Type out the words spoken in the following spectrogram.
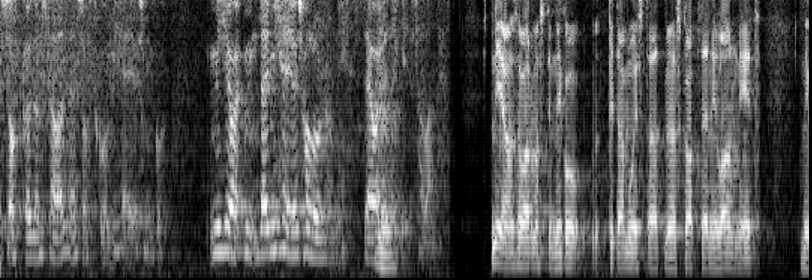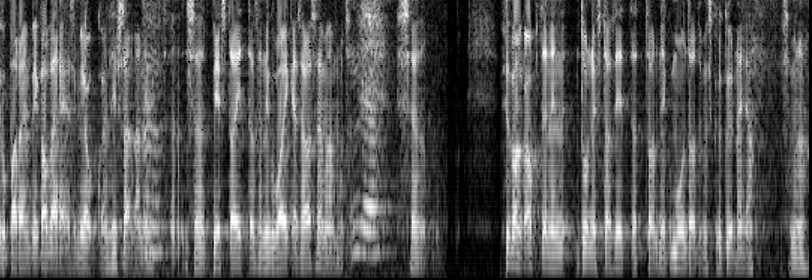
sotkautunut sellaiseen sotkuun, mihin ei olisi, niin kuin, mihin, tai mihin ei olisi halunnut, niin se on mm. jotenkin sellainen. Niin on se varmasti niin kuin pitää muistaa, että myös kapteenilla on niitä niin kuin parempia kavereita esimerkiksi joukkueen sisällä, niin mm. se pistää itsensä niin kuin vaikeaan asemaan, mutta yeah. se hyvän kapteenin tunnistaa siitä, että on niin kuin muuntautumiskykyinen ja semmoinen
